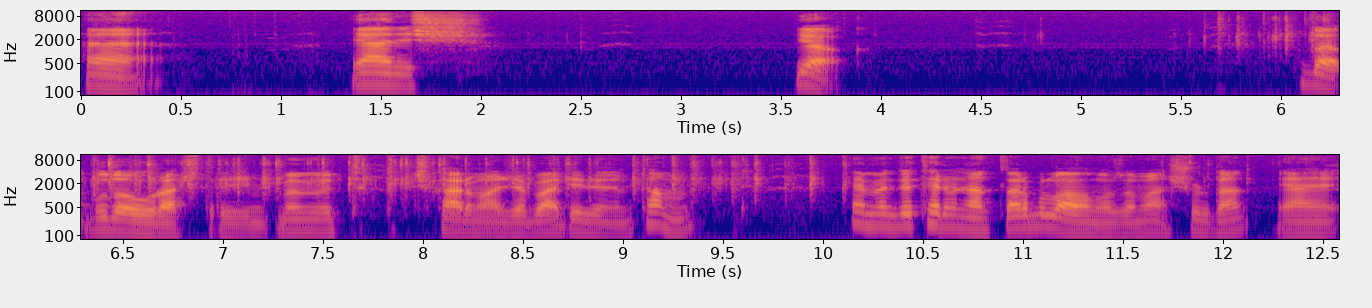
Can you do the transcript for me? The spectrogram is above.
He. Yani yok. Bu da bu da uğraştırıcı. Ben böyle tık tık çıkar mı acaba diye dedim. Tamam. Hemen determinantlar bulalım o zaman şuradan. Yani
